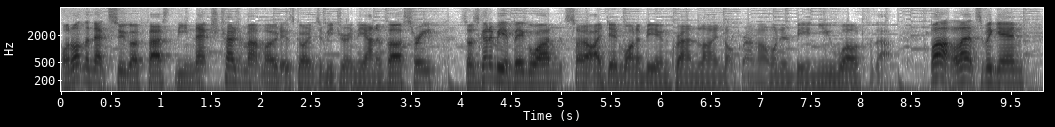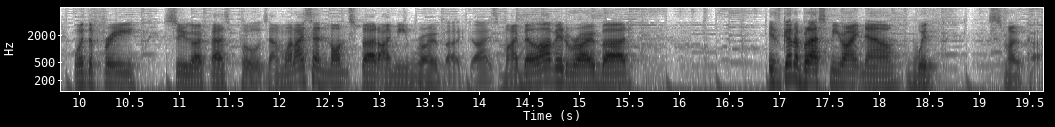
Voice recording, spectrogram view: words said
or not the next Sugo Fest, the next treasure map mode is going to be during the anniversary. So it's going to be a big one. So I did want to be in Grand Line, not Grand Line. I wanted to be in New World for that. But let's begin with the free Sugo Fest pools. And when I said Nonce I mean Robird, guys. My beloved Robird is going to bless me right now with Smoker,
